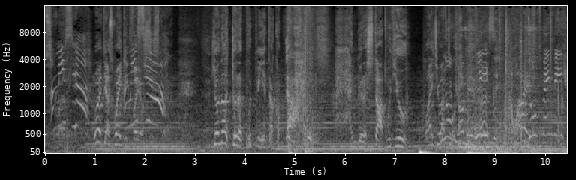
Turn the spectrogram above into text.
scrub. Amicia! We're just waiting for your Amicia! sister. You're not gonna put me in the... co- Ah, I'm gonna start with you. Why'd you have No, to come here? huh? please! Why? Don't make me!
